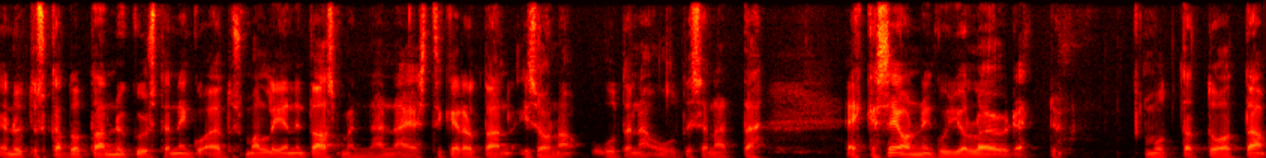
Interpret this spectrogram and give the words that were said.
Ja nyt jos katsotaan nykyistä niin kuin ajatusmallia, niin taas mennään näin ja sitten kerrotaan isona uutena uutisena, että ehkä se on niin kuin jo löydetty. Mutta tuota,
